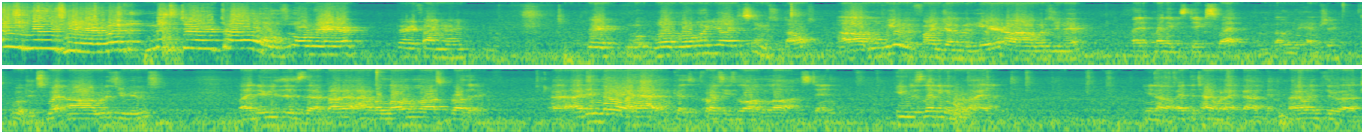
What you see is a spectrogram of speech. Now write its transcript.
Johnny Hughes here with Mr. Towles over here. Very fine man. There, what, what would you like to say, Mr. Towles? Uh, well, we have a fine gentleman here. Uh, what is your name? My, my name is Dick Swett from Bone, New Hampshire. Well, Dick Swett. Uh, what is your news? My news is that I found out I have a long lost brother. Uh, I didn't know I had him because, of course, he's long lost, and he was living in Rhode Island. You know, at the time when I found him, I went through a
